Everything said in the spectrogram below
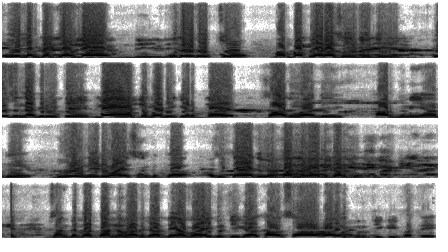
ਇਹ ਲੰਗਰ ਚੱਲਦਾ ਹੈ। ਇਹਦੇ ਵਿੱਚ ਬਾਬਾ ਪਿਆਰਾ ਸਿੰਘ ਜੀ ਦੀ ਇਸ ਨਗਰੀ ਤੇ ਬਹੁਤ ਬੜੀ ਕਿਰਪਾ ਹੈ। ਸਾਧੂਆਂ ਦੀ, ਹਰ ਦੁਨੀਆ ਦੇ ਦੂਰੋਂ ਨੇੜੋਂ ਆਏ ਸੰਗਤ ਦਾ ਅਸੀਂ ਤਹਿ ਦਿਲੋਂ ਧੰਨਵਾਦ ਕਰਦੇ ਹਾਂ। ਸੰਗਤ ਦਾ ਧੰਨਵਾਦ ਕਰਦੇ ਹਾਂ। ਵਾਹਿਗੁਰੂ ਜੀ ਕਾ ਖਾਲਸਾ, ਵਾਹਿਗੁਰੂ ਜੀ ਕੀ ਫਤਿਹ।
